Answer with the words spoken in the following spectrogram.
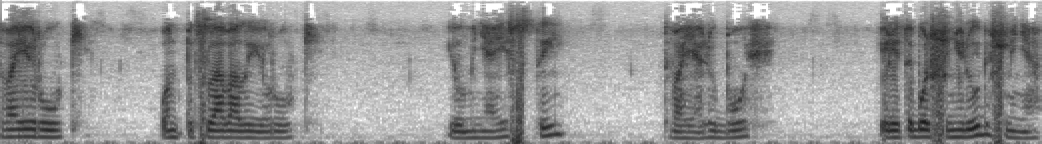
твои руки. Он поцеловал ее руки. И у меня есть ты, твоя любовь. Или ты больше не любишь меня?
